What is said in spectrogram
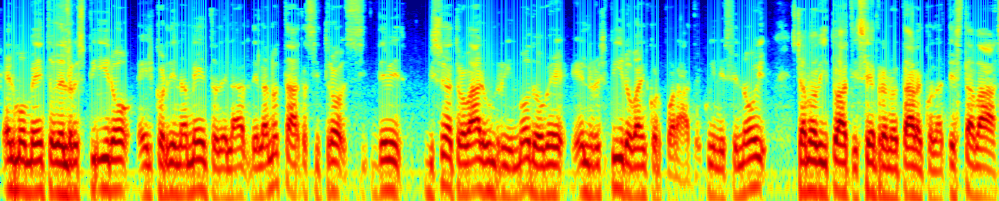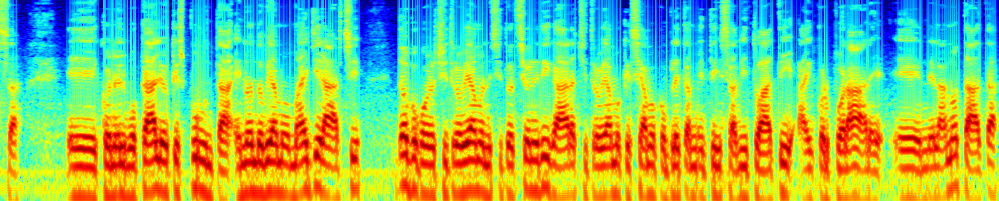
è il momento del respiro e il coordinamento della, della nuotata, si tro- si deve, bisogna trovare un ritmo dove il respiro va incorporato. Quindi se noi siamo abituati sempre a nuotare con la testa bassa, e con il vocalio che spunta e non dobbiamo mai girarci, dopo quando ci troviamo in situazioni di gara ci troviamo che siamo completamente disabituati a incorporare eh, nella nuotata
